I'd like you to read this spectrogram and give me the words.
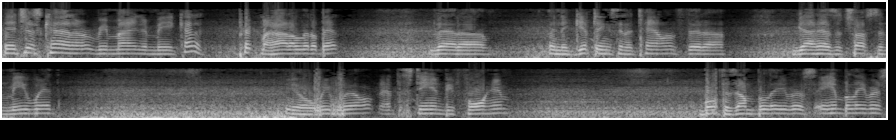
It just kind of reminded me, kind of pricked my heart a little bit that uh, in the giftings and the talents that uh, God has entrusted me with, you know, we will have to stand before Him, both as unbelievers and believers.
